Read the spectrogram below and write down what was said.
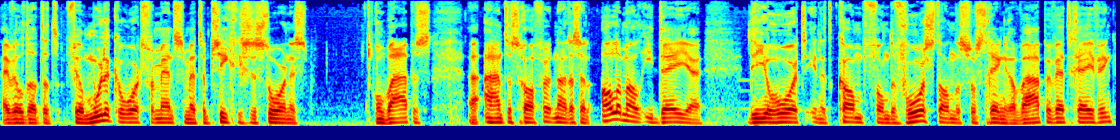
Hij wil dat het veel moeilijker wordt voor mensen met een psychische stoornis om wapens uh, aan te schaffen. Nou, dat zijn allemaal ideeën die je hoort in het kamp van de voorstanders van strengere wapenwetgeving.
